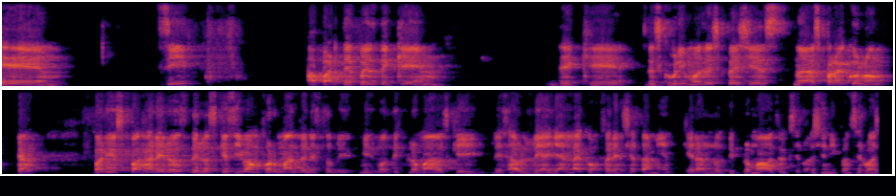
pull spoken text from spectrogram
Eh, sí, aparte pues de que, de que descubrimos especies nuevas para Colombia, varios pajareros de los que se iban formando en estos mismos diplomados que les hablé allá en la conferencia también, que eran los diplomados de observación y conservación.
